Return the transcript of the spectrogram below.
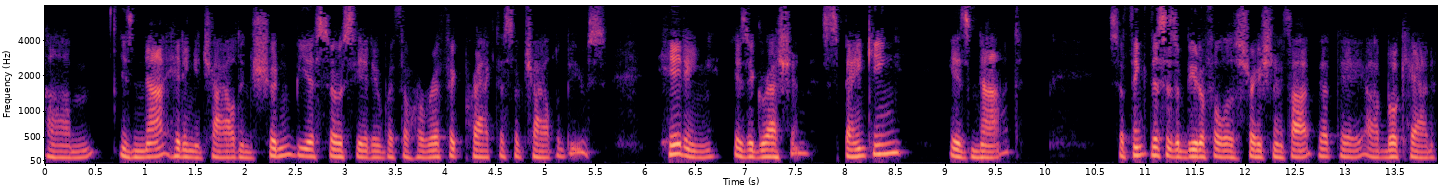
um, is not hitting a child and shouldn't be associated with the horrific practice of child abuse. Hitting is aggression. Spanking is not. So think this is a beautiful illustration I thought that the uh, book had.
